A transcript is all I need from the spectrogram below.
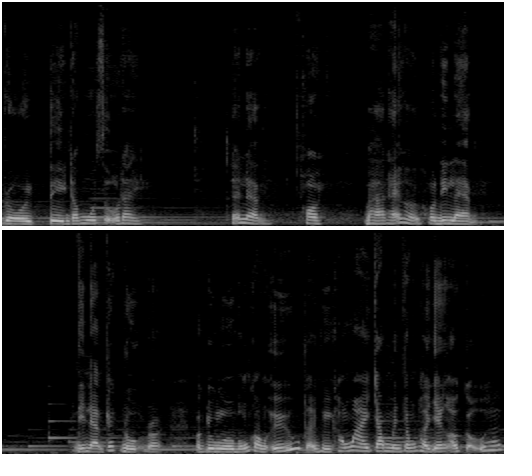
Rồi tiền đâu mua sữa đây. Thế là thôi 3 tháng rồi thôi đi làm. Đi làm chắc được rồi. Mặc dù người vẫn còn yếu tại vì không ai chăm mình trong thời gian ở cử hết.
